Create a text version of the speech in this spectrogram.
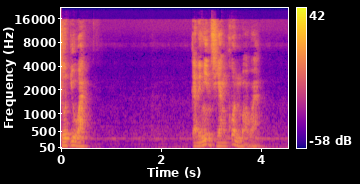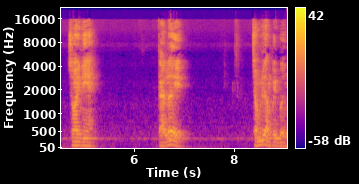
สุดอยู่วัดก็ได้ยินเสียงคนบอกว่า ซอยแน่ก็เลยจำเรื่องไปเบิง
